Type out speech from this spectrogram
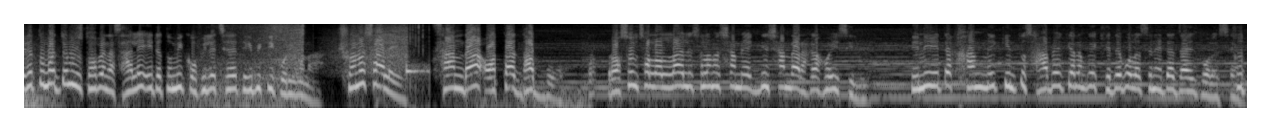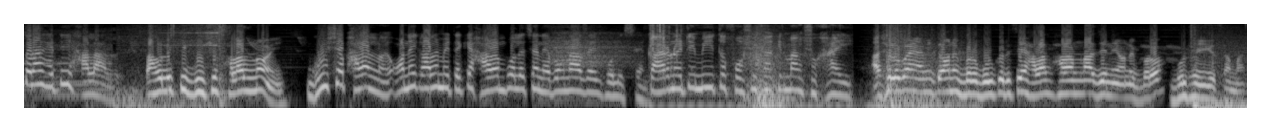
এটা তোমার জন্য হবে না সালে। এটা তুমি কফিলের ছেলে থেকে বিক্রি করিও না। শোনো সালে সান্ডা অর্থাৎ ধাব্য রসুল সাল্লাহ আলি সাল্লামের সামনে একদিন সান্ডা রাখা হয়েছিল। তিনি এটা খাননি কিন্তু সাহাবে কেরামকে খেতে বলেছেন এটা জায়েজ বলেছেন। সুতরাং এটি হালাল। তাহলে কি গুইসে ফালাল নয়? ঘুষে হালাল নয়। অনেক আলম এটাকে হারাম বলেছেন এবং না জায়েজ বলেছেন। কারণ এটি মৃত পশু পাখির মাংস খাই আসলে ভাই আমি তো অনেক বড় ভুল করেছি। হালাল হারাম না জেনে অনেক বড় ভুল হয়ে গেছে আমার।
